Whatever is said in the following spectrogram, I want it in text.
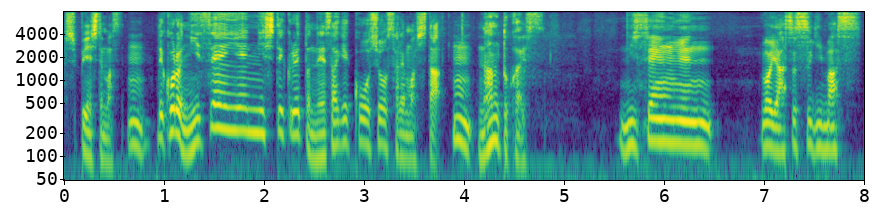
出品してます、うん。でこれを2000円にしてくれと値下げ交渉されました、うん。なんと返す？2000円は安すぎます。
